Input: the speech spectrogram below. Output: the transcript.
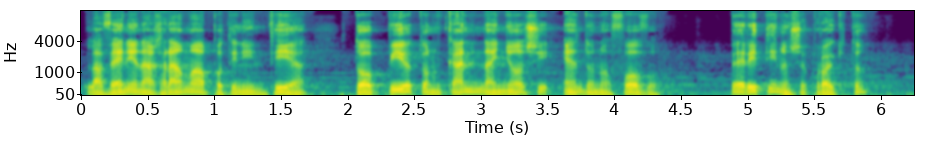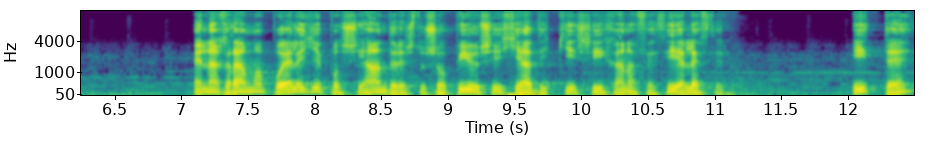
λαβαίνει ένα γράμμα από την Ινδία το οποίο τον κάνει να νιώσει έντονο φόβο. Περί τίνος σε πρόκειτο, ένα γράμμα που έλεγε πως οι άντρες τους οποίου είχε αδικήσει είχαν αφαιθεί ελεύθεροι. Είτε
